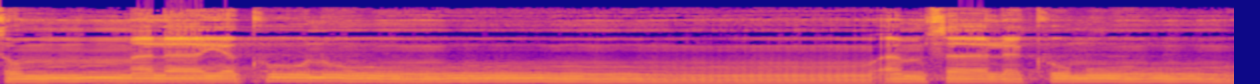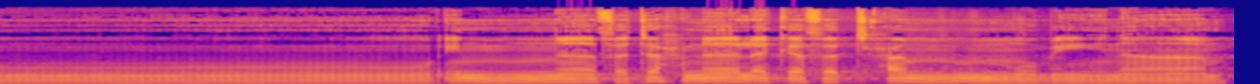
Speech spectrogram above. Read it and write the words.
ثم لا يكونوا أمثالكم. إنا فتحنا لك فتحا مبينا.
